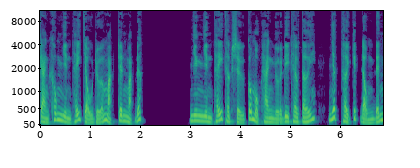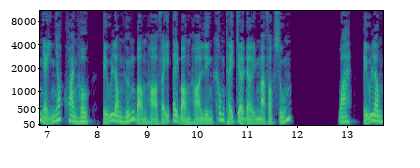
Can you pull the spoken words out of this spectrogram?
càng không nhìn thấy chậu rửa mặt trên mặt đất. Nhưng nhìn thấy thật sự có một hàng ngựa đi theo tới, nhất thời kích động đến nhảy nhót hoang hô, Tiểu Long hướng bọn họ vẫy tay bọn họ liền không thể chờ đợi mà vọt xuống. Wow, Tiểu Long,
